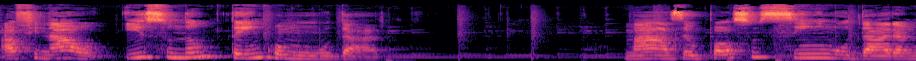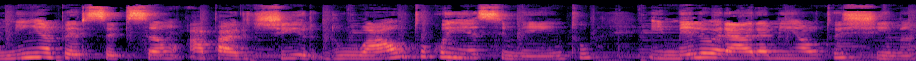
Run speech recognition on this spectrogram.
Afinal, isso não tem como mudar mas eu posso sim mudar a minha percepção a partir do autoconhecimento e melhorar a minha autoestima.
